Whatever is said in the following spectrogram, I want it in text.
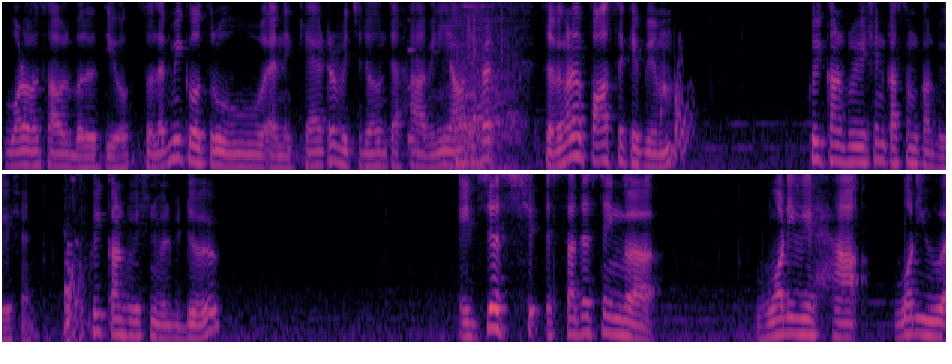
whatever's available with you. So let me go through any character which don't have any artifacts. So we're gonna fast equip him. Quick configuration custom configuration. The quick configuration will be do it's just suggesting uh, what do you have what do you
